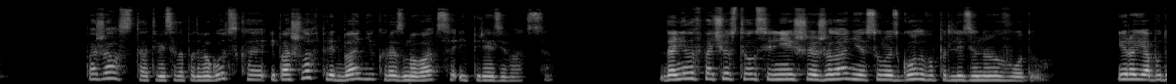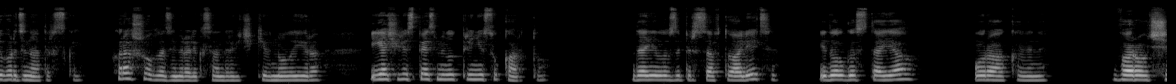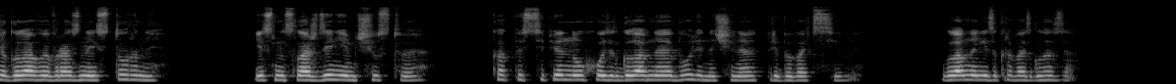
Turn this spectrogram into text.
«Пожалуйста», — ответила Подвыгодская и пошла в предбанник размываться и переодеваться. Данилов почувствовал сильнейшее желание сунуть голову под ледяную воду. «Ира, я буду в ординаторской». «Хорошо, Владимир Александрович», — кивнула Ира. «Я через пять минут принесу карту». Данилов заперся в туалете и долго стоял у раковины, ворочая головы в разные стороны и с наслаждением чувствуя, как постепенно уходит головная боль и начинают прибывать силы. Главное не закрывать глаза,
